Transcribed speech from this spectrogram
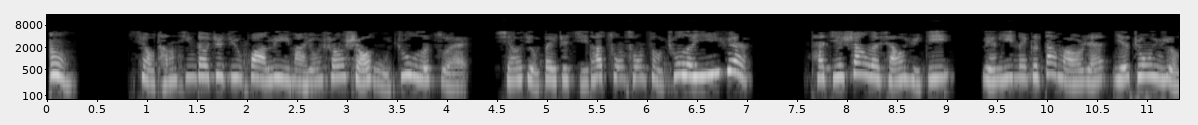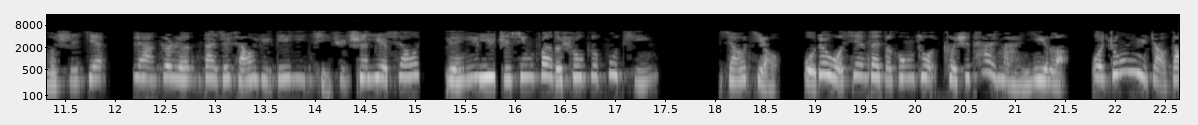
嗯，小唐听到这句话，立马用双手捂住了嘴。小九背着吉他匆匆走出了医院，他接上了小雨滴，连依那个大毛人也终于有了时间。两个人带着小雨滴一起去吃夜宵，连依一直兴奋的说个不停。小九，我对我现在的工作可是太满意了，我终于找到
